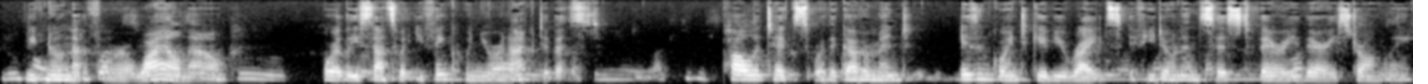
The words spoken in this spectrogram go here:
We've known that for a while now, or at least that's what you think when you're an activist. Politics or the government isn't going to give you rights if you don't insist very, very strongly.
